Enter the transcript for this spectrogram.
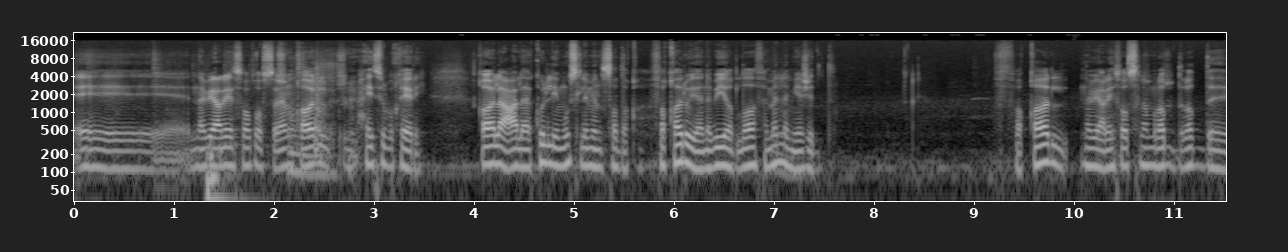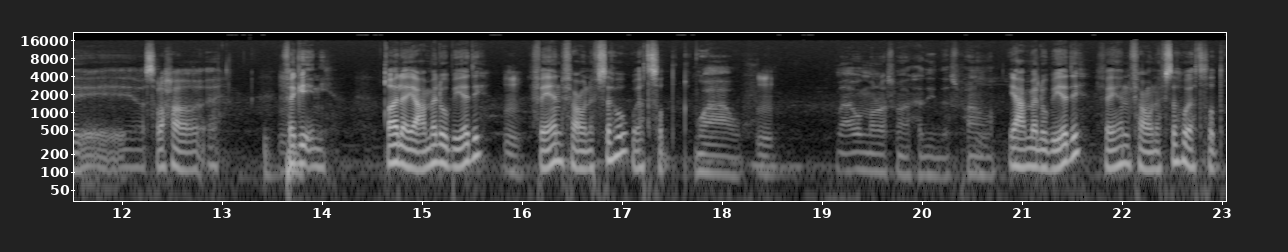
إيه النبي عليه الصلاة والسلام قال حديث البخاري. قال على كل مسلم صدقة. فقالوا يا نبي الله فمن لم يجد؟ فقال النبي عليه الصلاة والسلام رد رد صراحة مم. فاجئني. قال يعمل بيده. فينفع نفسه ويتصدق. واو. أول مرة أسمع الحديث ده سبحان الله. يعمل بيده فينفع نفسه ويتصدق.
